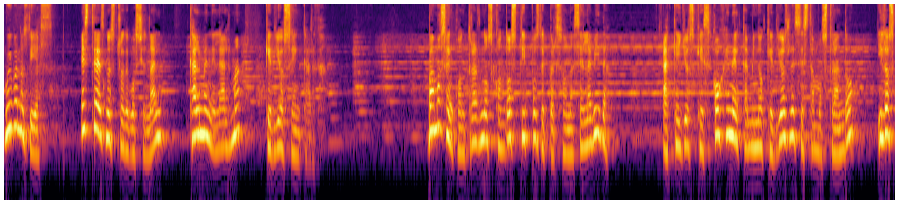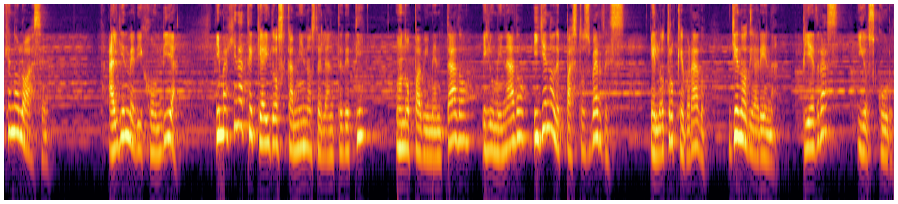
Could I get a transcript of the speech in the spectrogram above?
Muy buenos días. Este es nuestro devocional, Calma en el alma, que Dios se encarga. Vamos a encontrarnos con dos tipos de personas en la vida. Aquellos que escogen el camino que Dios les está mostrando y los que no lo hacen. Alguien me dijo un día, imagínate que hay dos caminos delante de ti, uno pavimentado, iluminado y lleno de pastos verdes, el otro quebrado, lleno de arena, piedras y oscuro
